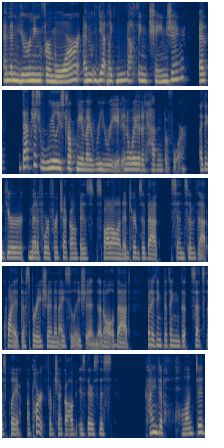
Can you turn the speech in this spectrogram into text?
and then yearning for more and yet like nothing changing. And that just really struck me in my reread in a way that it hadn't before. i think your metaphor for chekhov is spot on in terms of that sense of that quiet desperation and isolation and all of that but i think the thing that sets this play apart from chekhov is there's this kind of haunted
